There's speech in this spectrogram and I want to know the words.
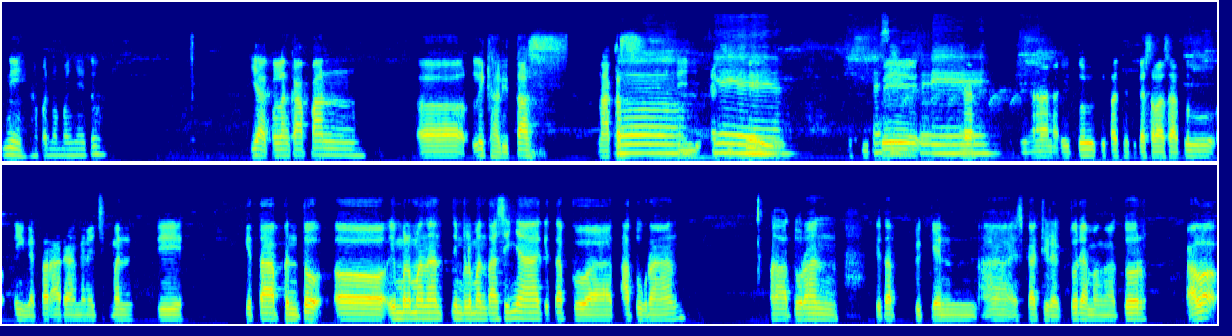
ini apa namanya itu ya kelengkapan uh, legalitas nakes oh, di SIP. Iya, iya, iya. SIP, SIP. Ya, itu kita jadikan salah satu indikator area manajemen di kita bentuk uh, implementasinya kita buat aturan aturan kita bikin uh, eh, SK direktur yang mengatur kalau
